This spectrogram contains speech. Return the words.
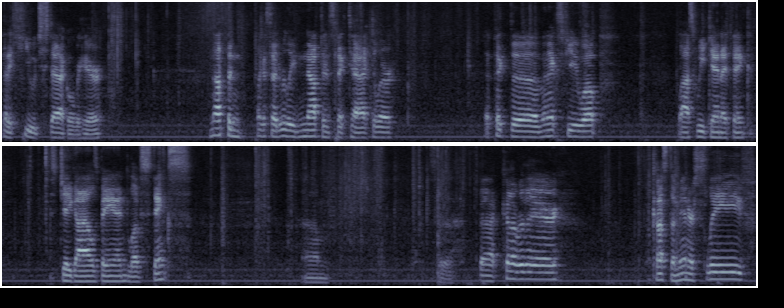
got a huge stack over here. Nothing, like I said, really nothing spectacular. I picked uh, the, the next few up last weekend, I think. It's J. Geils' band, Love Stinks. Um, so back cover there. Custom inner sleeve.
